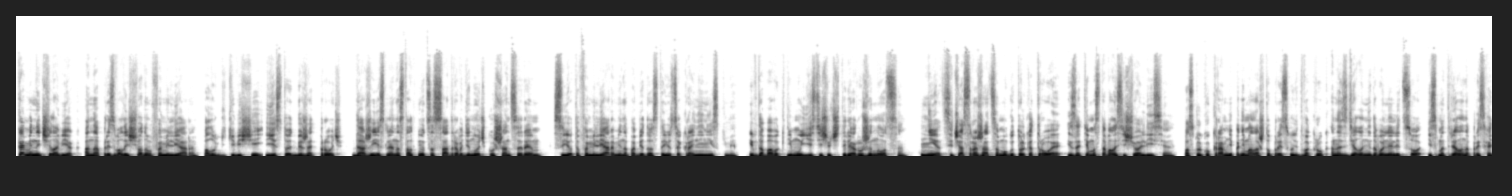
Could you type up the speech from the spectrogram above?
Каменный человек!» Она призвала еще одного фамильяра. По логике вещей, ей стоит бежать прочь. Даже если она столкнется с Садро в одиночку, шансы Рэм с ее-то фамильярами на победу остаются крайне низкими. И вдобавок к нему есть еще четыре оруженосца. Нет, сейчас сражаться могут только трое, и затем оставалась еще Алисия. Поскольку Крам не понимала, что происходит вокруг, она сделала недовольное лицо и смотрела на происходящее.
